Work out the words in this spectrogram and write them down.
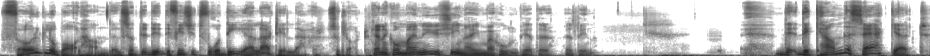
för global handel. Så det, det, finns ju två delar till det här såklart. Kan det komma en ny Kina-invasion Peter Westlin? Det, det, kan det säkert.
